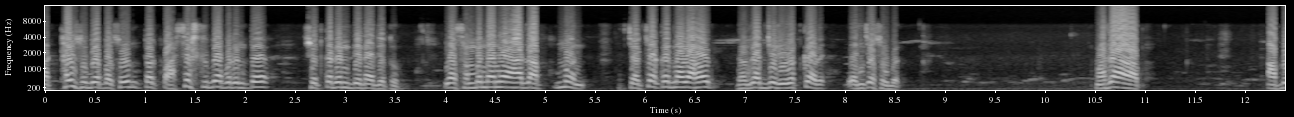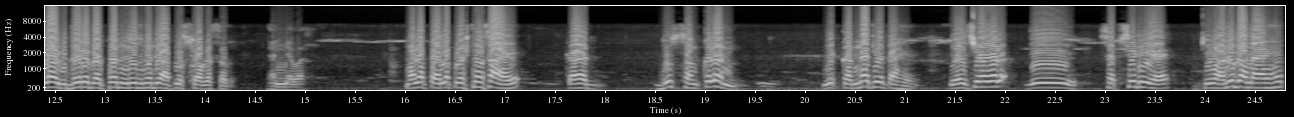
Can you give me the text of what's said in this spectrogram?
अठ्ठावीस रुपयापासून तर पासष्ट रुपयापर्यंत शेतकऱ्यांना देण्यात येतो. या संबंधाने आज आपण चर्चा करणार आहोत धनराजजी रेवतकर यांच्यासोबत. माझा आपला विदर्भ दर्पण न्यूजमध्ये आपलं स्वागत सर. धन्यवाद. माझा पहिला प्रश्न असा आहे का दूध संकलन जे करण्यात येत आहे याच्यावर जे सबसिडी आहे किंवा अनुदान आहे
